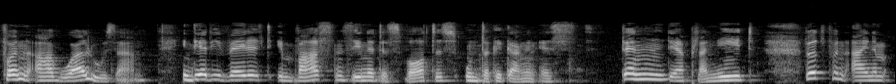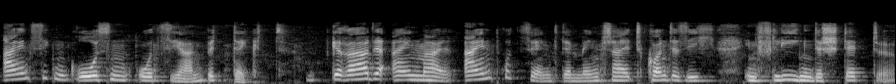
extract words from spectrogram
von Agualusa, in der die Welt im wahrsten Sinne des Wortes untergegangen ist. Denn der Planet wird von einem einzigen großen Ozean bedeckt. Gerade einmal ein Prozent der Menschheit konnte sich in fliegende Städte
